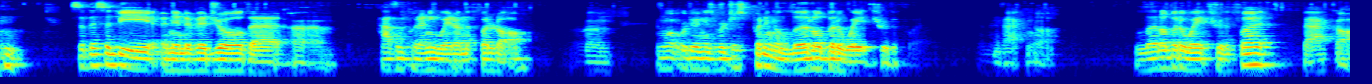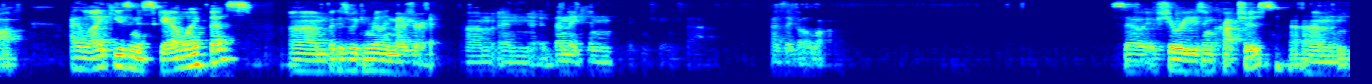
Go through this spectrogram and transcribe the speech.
so this would be an individual that um, hasn't put any weight on the foot at all. Um, and what we're doing is we're just putting a little bit of weight through the foot and then backing off. A little bit of weight through the foot, back off. I like using a scale like this um, because we can really measure it. Um, and then they can, they can change that as they go along. So if she were using crutches, um,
